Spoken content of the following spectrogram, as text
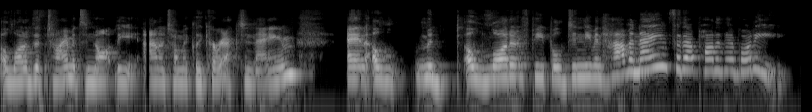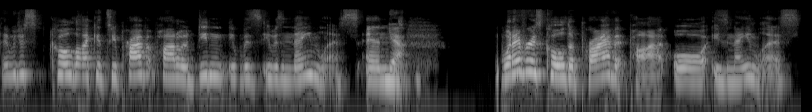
a lot of the time it's not the anatomically correct name and a, a lot of people didn't even have a name for that part of their body. They were just called like it's your private part or didn't it was it was nameless. And yeah whatever is called a private part or is nameless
